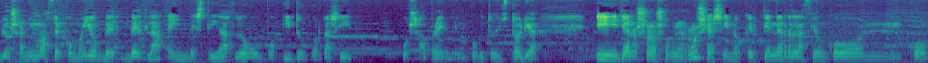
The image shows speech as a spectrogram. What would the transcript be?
Yo os animo a hacer como yo, vedla e investigad luego un poquito, porque así pues aprende un poquito de historia y ya no solo sobre Rusia, sino que tiene relación con, con,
